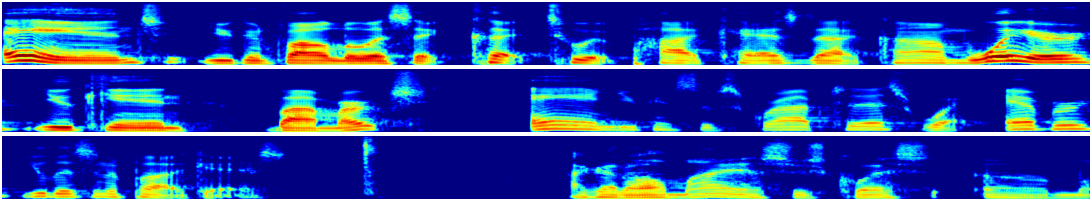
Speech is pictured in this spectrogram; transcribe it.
And you can follow us at cut to it cuttoitpodcast.com where you can buy merch and you can subscribe to us wherever you listen to podcasts. I got all my answers question. Um,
